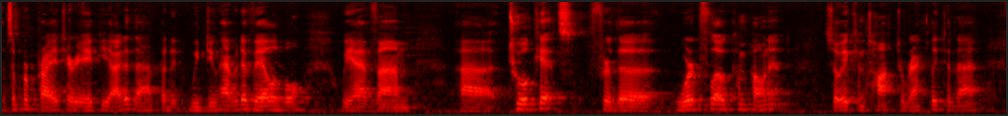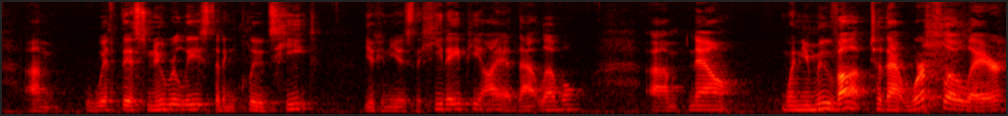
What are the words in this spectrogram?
it's a proprietary API to that, but it, we do have it available. We have um, uh, toolkits for the workflow component, so it can talk directly to that. Um, with this new release that includes Heat, you can use the Heat API at that level. Um, now, when you move up to that workflow layer,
